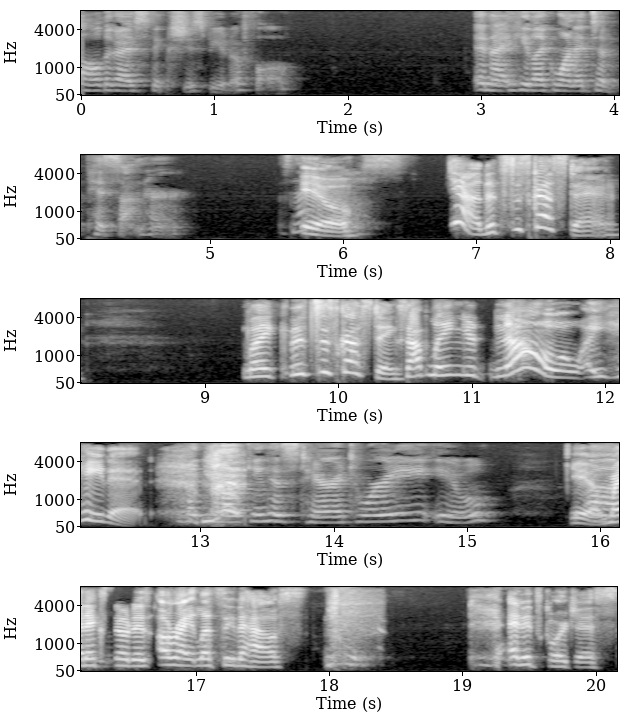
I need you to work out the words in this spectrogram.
all the guys think she's beautiful. And I, he like wanted to piss on her. Isn't that Ew. gross? Yeah, that's disgusting. Like it's disgusting. Stop laying your No, I hate it. Like marking his territory. Ew. Yeah. my Um, next note is all right. Let's see the house, and it's gorgeous.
